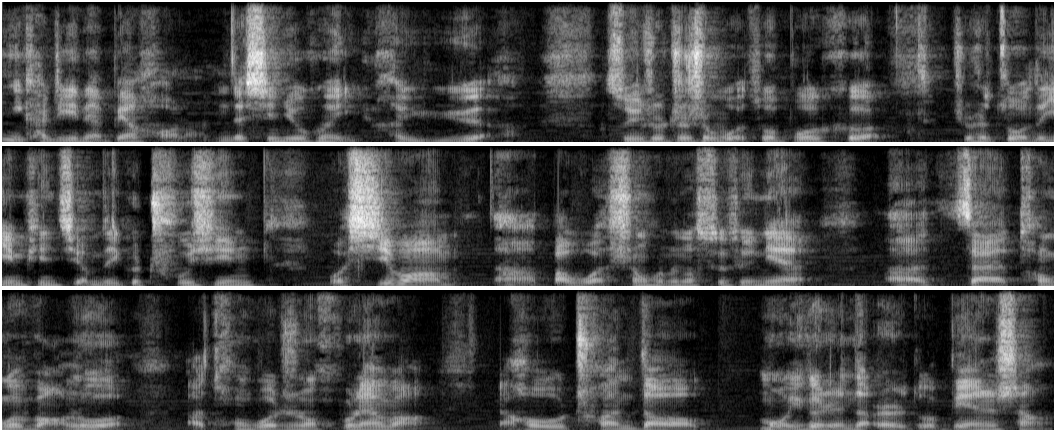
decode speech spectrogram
你看这一点变好了，你的心就会很愉悦啊。所以说这是我做播客，就是做的音频节目的一个初心。我希望啊把我生活中的碎碎念，呃再通过网络啊通过这种互联网，然后传到某一个人的耳朵边上。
